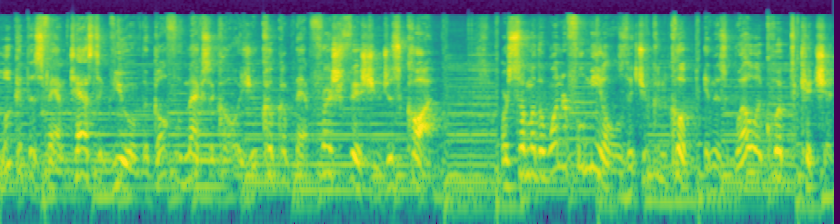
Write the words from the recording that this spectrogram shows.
Look at this fantastic view of the Gulf of Mexico as you cook up that fresh fish you just caught, or some of the wonderful meals that you can cook in this well equipped kitchen.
